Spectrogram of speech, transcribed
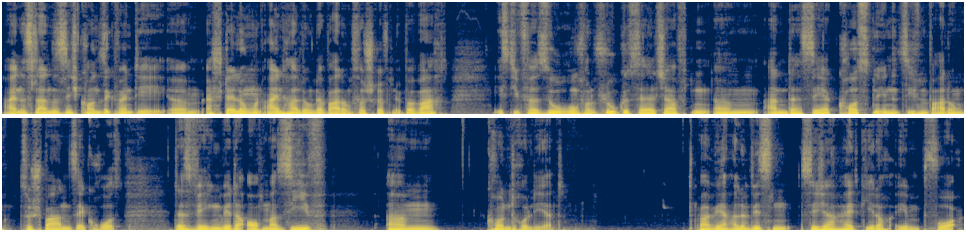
eines Landes nicht konsequent die ähm, Erstellung und Einhaltung der Wartungsvorschriften überwacht, ist die Versuchung von Fluggesellschaften ähm, an der sehr kostenintensiven Wartung zu sparen sehr groß. Deswegen wird er auch massiv ähm, kontrolliert. Weil wir alle wissen, Sicherheit geht auch eben vor.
